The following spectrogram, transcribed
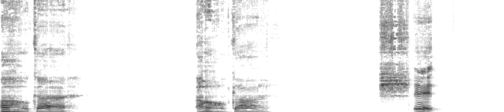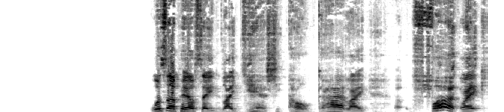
Oh God. Oh God. Shit. What's up, Hell Satan? Like, yeah, she. Oh God, like, fuck. Like,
